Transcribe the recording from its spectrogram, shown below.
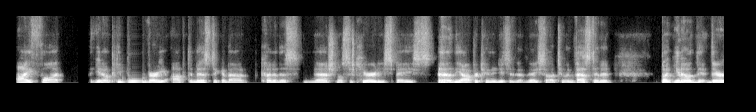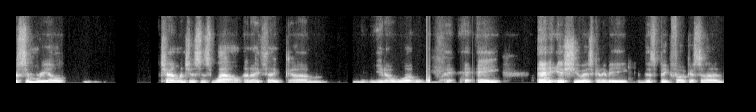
I thought, you know, people were very optimistic about kind of this national security space, the opportunities that they saw to invest in it. But, you know, th- there are some real challenges as well. And I think, um, you know, what, a, a an issue is going to be this big focus on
